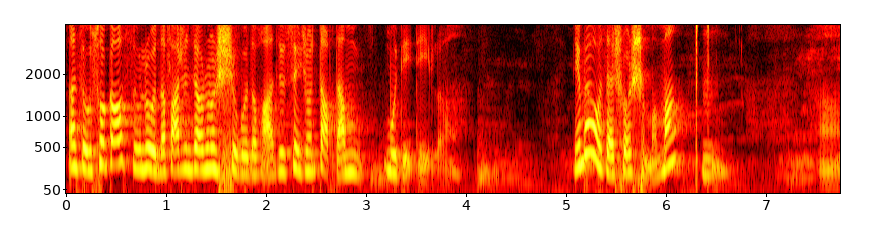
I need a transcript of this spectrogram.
那走错高速路呢？发生交通事故的话，就最终到不到目目的地了。明白我在说什么吗？嗯，啊，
